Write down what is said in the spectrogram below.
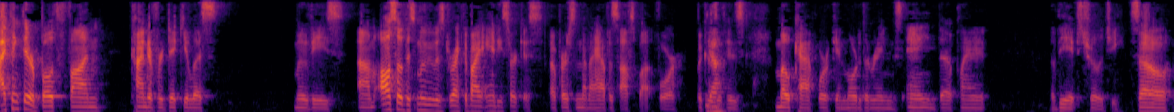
I think they're both fun, kind of ridiculous movies. Um, also, this movie was directed by Andy Serkis, a person that I have a soft spot for because Yeah. of his mocap work in Lord of the Rings and the Planet of the Apes trilogy. So,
